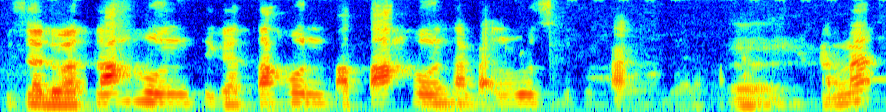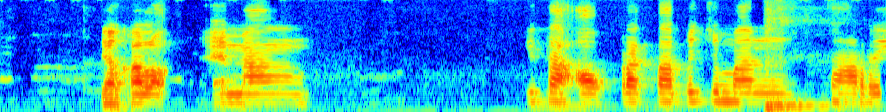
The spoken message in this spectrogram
bisa dua tahun tiga tahun empat tahun sampai lulus gitu kan hmm. karena ya kalau emang kita oprek tapi cuman cari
